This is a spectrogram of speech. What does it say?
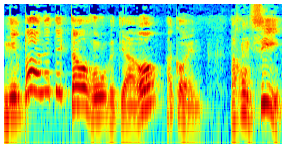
נרפא הנתק טהור הוא ותיארו הכהן. Par contre, si,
